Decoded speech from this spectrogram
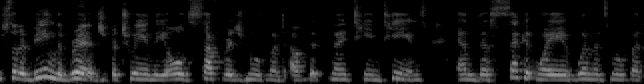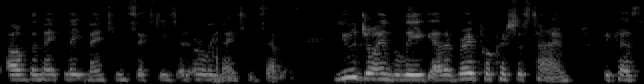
sort of being the bridge between the old suffrage movement of the 19 teens and the second wave women's movement of the late 1960s and early 1970s. You joined the league at a very propitious time because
